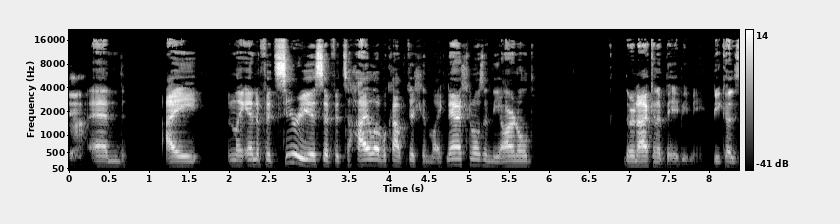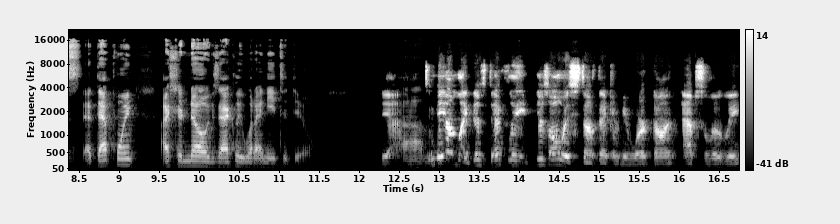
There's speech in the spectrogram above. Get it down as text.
Yeah. and I and like, and if it's serious, if it's a high level competition like nationals and the Arnold, they're not going to baby me because at that point I should know exactly what I need to do. yeah. Um, to me, I'm like, there's definitely, there's always stuff that can be worked on. Absolutely.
